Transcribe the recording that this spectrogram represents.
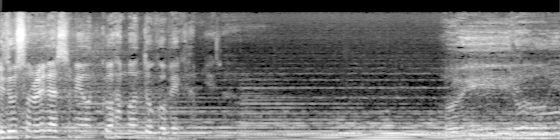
우리 두 손을 가슴에 얹고 한 번 더 고백합니다. 위로의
